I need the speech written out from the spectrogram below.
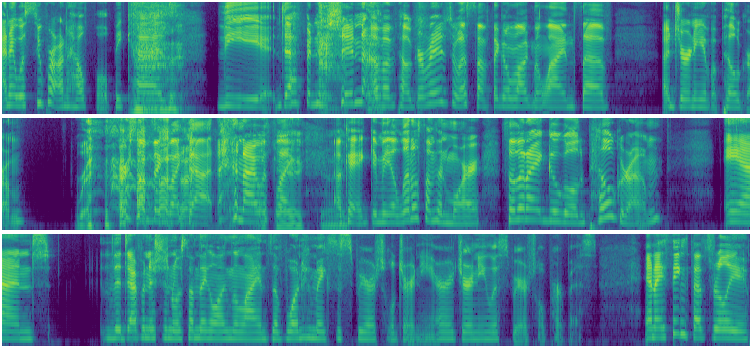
and it was super unhelpful because the definition of a pilgrimage was something along the lines of a journey of a pilgrim Right. or something like that. And I was Okay, like, good. okay, give me a little something more. So then I Googled pilgrim, and the definition was something along the lines of one who makes a spiritual journey or a journey with spiritual purpose. And I think that's really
